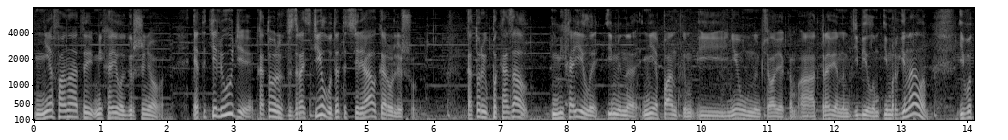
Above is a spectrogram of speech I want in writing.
не фанаты Михаила Горшинева. Это те люди, которых взрастил вот этот сериал «Король и Шут», который показал Михаила именно не панком и не умным человеком, а откровенным дебилом и маргиналом. И вот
